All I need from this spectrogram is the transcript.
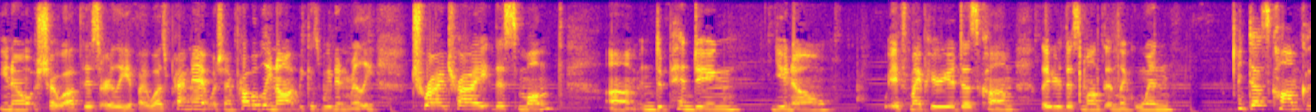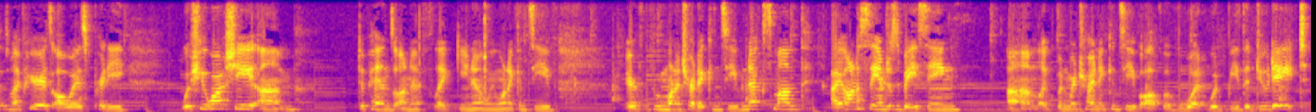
you know, show up this early if I was pregnant, which I'm probably not because we didn't really try try this month. Um, and depending, you know, if my period does come later this month and like when it does come, because my period's always pretty wishy-washy, um, depends on if like, you know, we want to conceive if we want to try to conceive next month. I honestly am just basing um, like when we're trying to conceive off of what would be the due date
